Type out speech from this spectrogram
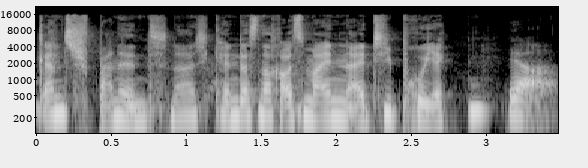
ganz spannend. Ne? Ich kenne das noch aus meinen IT-Projekten. Ja.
